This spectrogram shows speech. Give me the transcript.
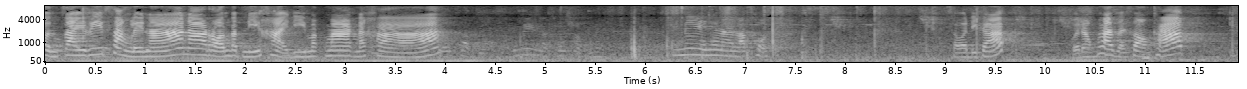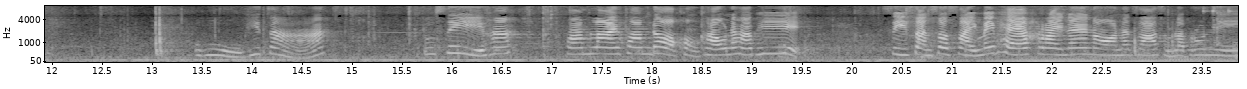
สนใจรีบสั่งเลยนะ หน้าร้อนแบบนี้ขายดีมากๆนะคะ พี่เนี่ยนะรับโทรศัพท์สวัสดีครับกดดังผ้าสายสองครับ โอ้โห พี่จ๋า ดูสีค่ะ ความลายความดอกของเขานะคะพี่ สีสันสดใสไม่แพ้ใครแน่นอนนะจ๊ะสำหรับรุ่นนี้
